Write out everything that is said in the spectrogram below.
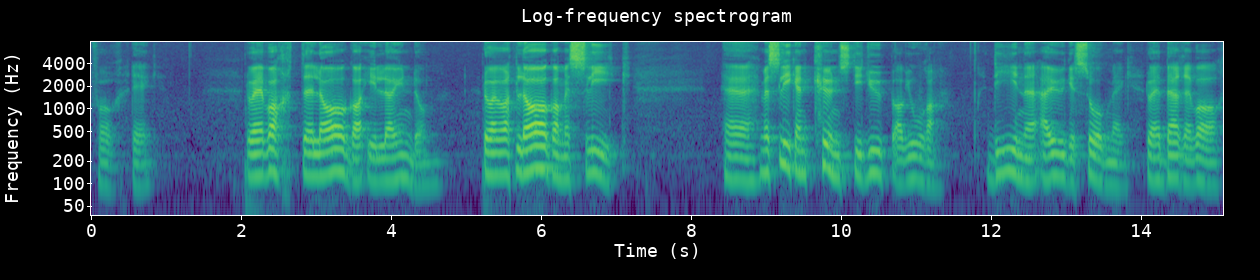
for deg. Da jeg vart laga i løgndom, da jeg vart laga med slik Eh, med slik en kunst i djupet av jorda. Dine auge så meg da jeg bare var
